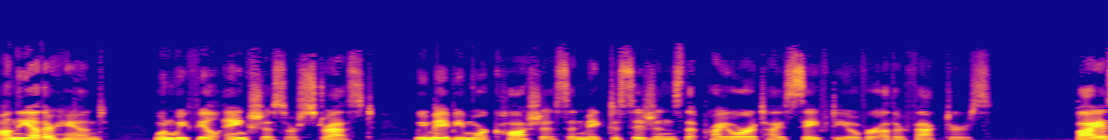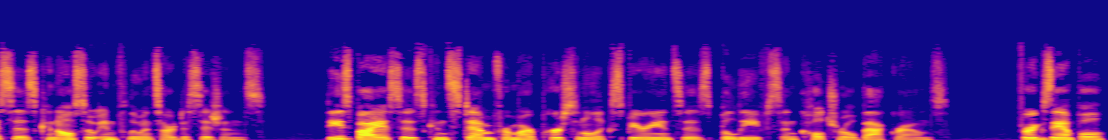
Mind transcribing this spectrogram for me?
On the other hand, when we feel anxious or stressed, we may be more cautious and make decisions that prioritize safety over other factors. Biases can also influence our decisions. These biases can stem from our personal experiences, beliefs, and cultural backgrounds. For example,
